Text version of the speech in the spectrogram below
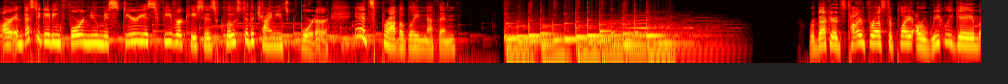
are investigating four new mysterious fever cases close to the Chinese border. It's probably nothing. Rebeca, it's time for us to play our weekly game,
